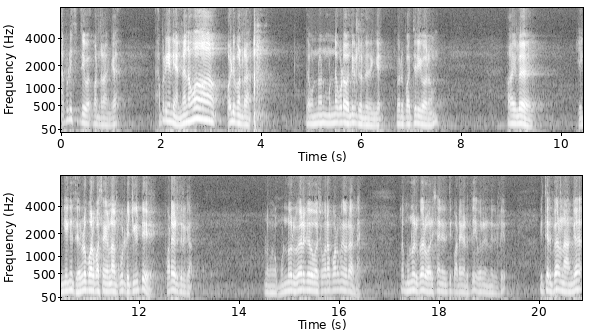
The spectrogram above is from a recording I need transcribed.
அப்படி சித்தி பண்ணுறாங்க அப்படி என்னென்னவோ வழி பண்ணுறாங்க இந்த இன்னொன்று முன்னே கூட வந்துக்கிட்டு இருந்ததுங்க ஒரு பத்திரிக்கை வரும். அதில் எங்கெங்கே தெருவில் போகிற பசங்கள்லாம் கூட்டு வச்சுக்கிட்டு படம் எடுத்திருக்கான். நம்ம முந்நூறு பேருக்கு வர படமே வராங்க இல்லை முந்நூறு பேர் வரிசையாக நிறுத்தி படம் எடுத்து இவர் நின்றுக்கிட்டு இத்தனை பேர் நாங்கள்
